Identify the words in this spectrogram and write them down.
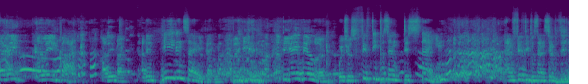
I leaned, I leaned back. I leaned back. And then he didn't say anything, but he, he gave me a look which was 50% disdain and 50% sympathy.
